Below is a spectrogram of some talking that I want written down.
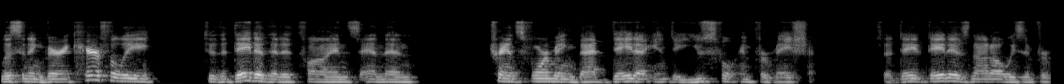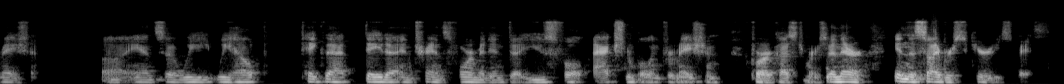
listening very carefully to the data that it finds and then transforming that data into useful information. So data, data is not always information. Uh, and so we, we help take that data and transform it into useful, actionable information for our customers. And they're in the cybersecurity space.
